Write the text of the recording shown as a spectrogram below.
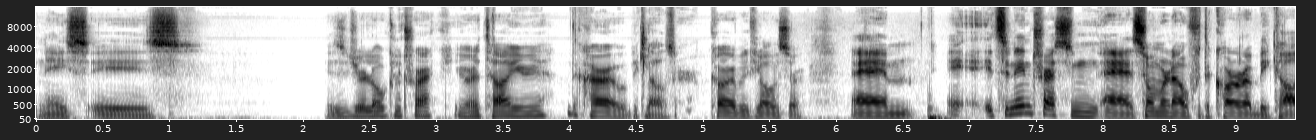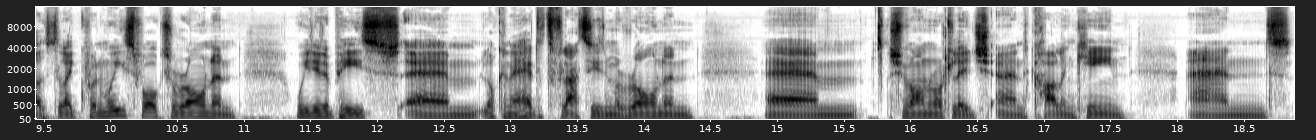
Naas is. Is it your local track? You're a area? The Curragh will be closer. Curragh be closer. Um, it's an interesting uh, summer now for the Curragh because, like, when we spoke to Ronan, we did a piece um, looking ahead to the flat season with Ronan, um, Siobhan Rutledge, and Colin Keane, and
